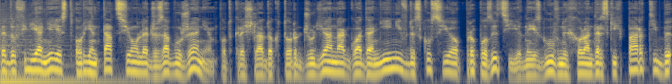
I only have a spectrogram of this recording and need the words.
Pedofilia nie jest orientacją, lecz zaburzeniem, podkreśla dr Giuliana Guadagnini w dyskusji o propozycji jednej z głównych holenderskich partii, by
